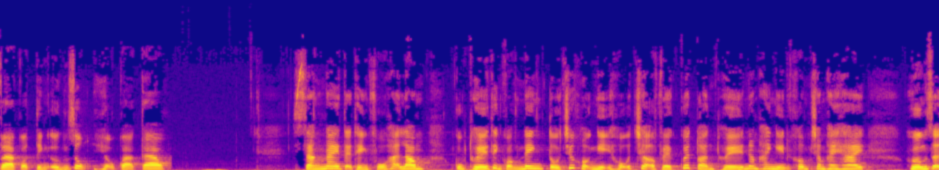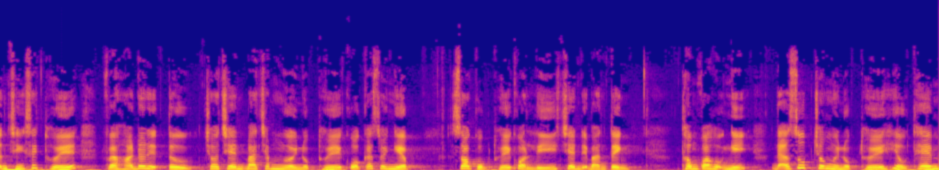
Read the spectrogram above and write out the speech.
và có tính ứng dụng hiệu quả cao. Sáng nay tại thành phố Hạ Long, Cục Thuế tỉnh Quảng Ninh tổ chức hội nghị hỗ trợ về quyết toán thuế năm 2022, hướng dẫn chính sách thuế và hóa đơn điện tử cho trên 300 người nộp thuế của các doanh nghiệp do Cục Thuế quản lý trên địa bàn tỉnh. Thông qua hội nghị đã giúp cho người nộp thuế hiểu thêm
